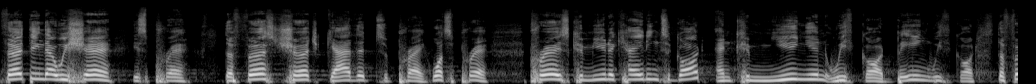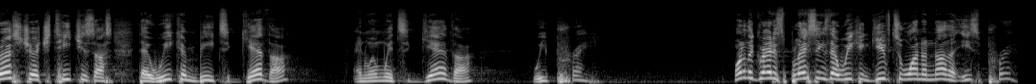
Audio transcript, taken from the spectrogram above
Third thing that we share is prayer. The first church gathered to pray. What's prayer? Prayer is communicating to God and communion with God, being with God. The first church teaches us that we can be together, and when we're together, we pray. One of the greatest blessings that we can give to one another is prayer.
